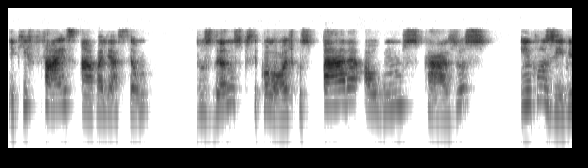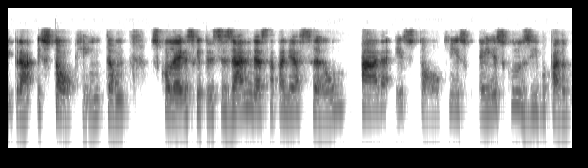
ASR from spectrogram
e que faz a avaliação dos danos psicológicos para alguns casos inclusive para stalking. Então, os colegas que precisarem dessa avaliação para stalking, é exclusivo para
